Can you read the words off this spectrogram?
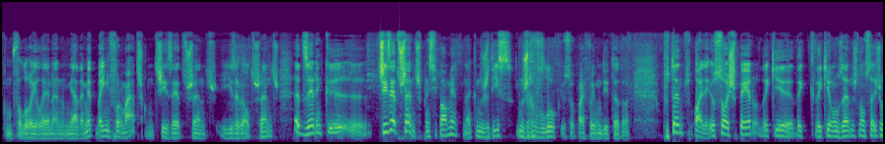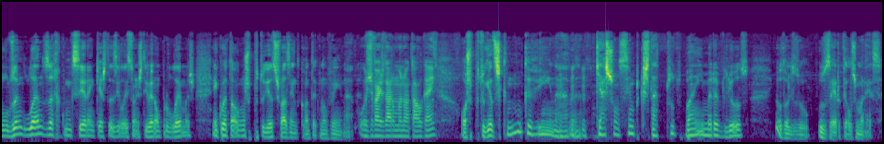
como falou a Helena, nomeadamente, bem informados, como Xé dos Santos e Isabel dos Santos, a dizerem que. Uh, Xé dos Santos, principalmente, né, que nos disse, nos revelou que o seu pai foi um ditador. Portanto, olha, eu só espero daqui a, daqui, daqui a uns anos não sejam os angolanos a reconhecerem que estas eleições tiveram problemas, enquanto alguns portugueses fazem de conta que não veem nada. Hoje vais dar uma nota a alguém? Aos portugueses que nunca veem nada, que acham sempre que está tudo bem e maravilhoso, eu dou-lhes o, o zero que eles merecem.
